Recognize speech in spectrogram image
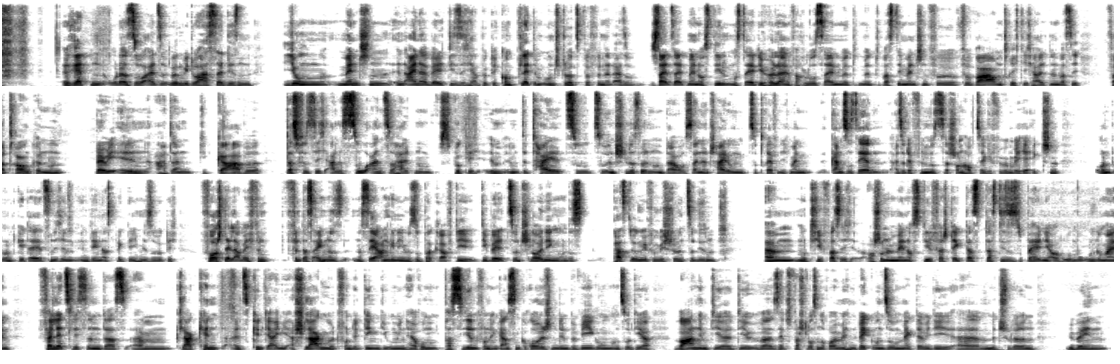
retten oder so. Also irgendwie, du hast da diesen jungen Menschen in einer Welt, die sich ja wirklich komplett im Unsturz befindet. Also seit seit Man of Steel muss da ja die Hölle einfach los sein mit mit was die Menschen für für wahr und richtig halten und was sie vertrauen können. Und Barry Allen hat dann die Gabe, das für sich alles so anzuhalten, um es wirklich im, im Detail zu, zu entschlüsseln und daraus seine Entscheidungen zu treffen. Ich meine, ganz so sehr, also der Film nutzt das schon hauptsächlich für irgendwelche Action und, und geht da jetzt nicht in, in den Aspekt, den ich mir so wirklich vorstelle, aber ich finde find das eigentlich eine, eine sehr angenehme Superkraft, die, die Welt zu entschleunigen. Und das passt irgendwie für mich schön zu diesem ähm, Motiv, was sich auch schon in Man of Steel versteckt, dass, dass diese Superhelden ja auch irgendwo ungemein verletzlich sind, dass ähm, Clark Kent als Kind ja eigentlich erschlagen wird von den Dingen, die um ihn herum passieren, von den ganzen Geräuschen, den Bewegungen und so, die er wahrnimmt, die er, die er über selbstverschlossene Räume hinweg und so merkt er, wie die äh, Mitschülerin über ihn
